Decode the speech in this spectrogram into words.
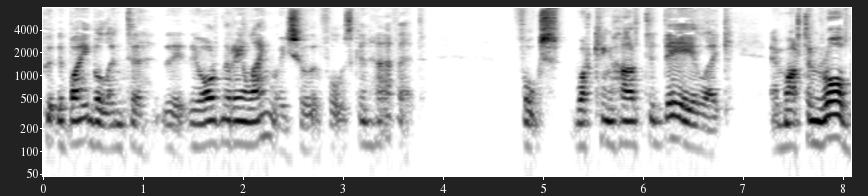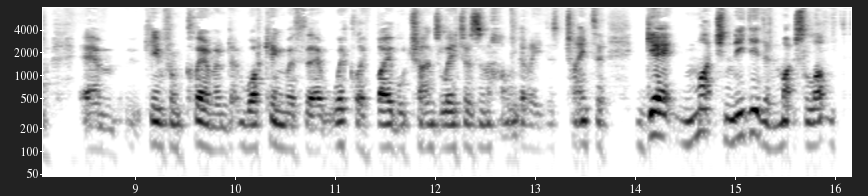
put the Bible into the, the ordinary language so that folks can have it. Folks working hard today, like uh, Martin Robb, um, who came from Claremont, working with uh, Wycliffe Bible translators in Hungary, just trying to get much needed and much loved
